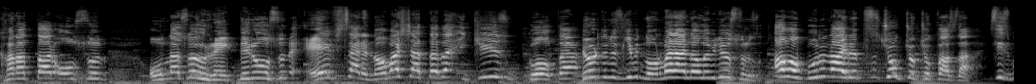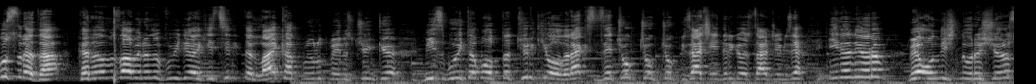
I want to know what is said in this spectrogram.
kanatlar olsun. Ondan sonra renkleri olsun efsane. Normal şartlarda 200 gold'a gördüğünüz gibi normal halini alabiliyorsunuz. Ama bunun ayrıntısı çok çok çok fazla. Siz bu sırada kanalımıza abone olup bu videoya kesinlikle like atmayı unutmayınız. Çünkü biz bu Itabot'ta Türkiye olarak size çok çok çok güzel şeyleri göstereceğimize inanıyorum. Ve onun için uğraşıyoruz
